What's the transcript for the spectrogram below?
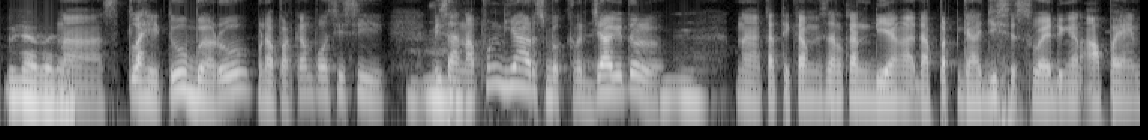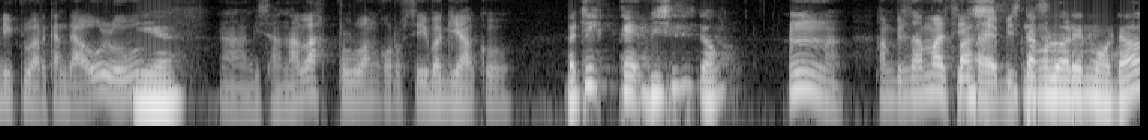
benar benar. Nah, setelah itu baru mendapatkan posisi. Di sana pun dia harus bekerja gitu loh. Mm. Nah, ketika misalkan dia nggak dapat gaji sesuai dengan apa yang dikeluarkan dahulu, Iya. Nah di sanalah peluang korupsi bagi aku. Berarti kayak bisnis dong. Hmm, hampir sama sih Pas kayak kita bisnis. ngeluarin modal,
